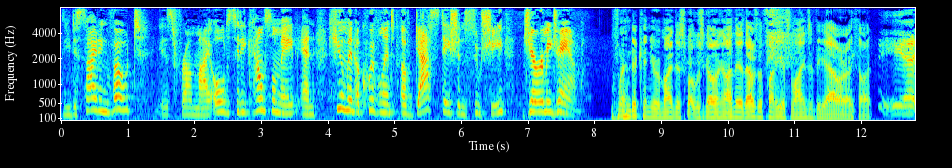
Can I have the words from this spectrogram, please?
The deciding vote is from my old city council mate and human equivalent of gas station sushi, Jeremy Jamm. Linda, can you remind us what was going on there? That was the funniest lines of the hour, I thought. Yeah,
